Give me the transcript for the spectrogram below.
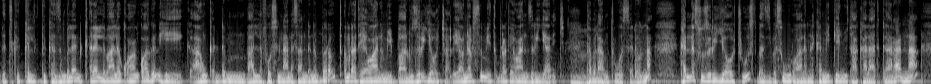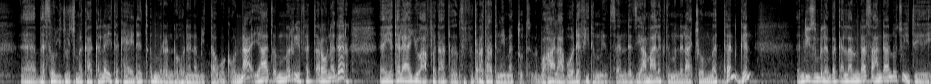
በትክክል ዝም ብለን ቀለል ባለ ቋንቋ ግን ይሄ አሁን ቅድም ባለፈው ስናነሳ እንደነበረው ጥምረት ሔዋን የሚባሉ ዝርያዎች አሉ። ያው ነፍስም የጥምረት ሔዋን ዝርያ ነች ተብላ የምትወሰደው እና ከእነሱ ዝርያዎቹ ውስጥ በዚህ በስውሩ ዓለም ከሚገኙት አካላት ጋራ እና በሰው ልጆች መካከል ላይ የተካሄደ ጥምር እንደሆነ ነው የሚታወቀው እና ያ ጥምር የፈጠረው ነገር የተለያዩ አፈጣጥ ፍጥረታት ነው የመጡት በኋላ ወደፊትም እንደዚህ አማልክት የምንላቸውን መተን ግን እንዲሁ ዝም ብለን በቀላሉ እንዳስ አንዳንዶቹ ይሄ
